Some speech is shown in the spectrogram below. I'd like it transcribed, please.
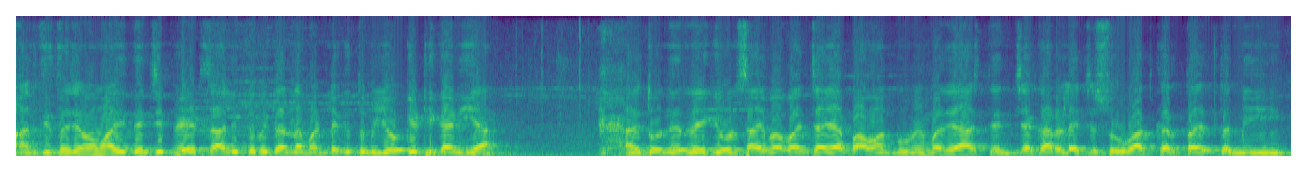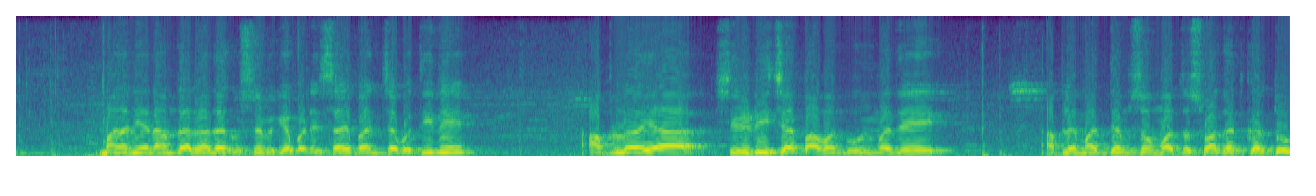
आणि तिथं जेव्हा माझी त्यांची भेट झाली तर मी त्यांना म्हटलं की तुम्ही योग्य ठिकाणी या. आणि तो निर्णय घेऊन साईबाबांच्या या पावनभूमीमध्ये आज त्यांच्या कार्यालयाची सुरुवात करतायत. तर मी माननीय नामदार राधाकृष्ण विखे पाटील साहेबांच्या वतीने आपलं या शिर्डीच्या पावनभूमीमध्ये आपल्या माध्यम समूहाचं स्वागत करतो.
